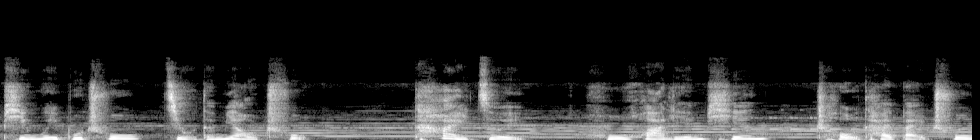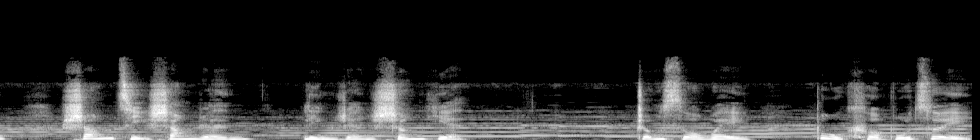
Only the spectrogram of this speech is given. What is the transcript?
品味不出酒的妙处；太醉，胡话连篇，丑态百出，伤己伤人，令人生厌。正所谓，不可不醉，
